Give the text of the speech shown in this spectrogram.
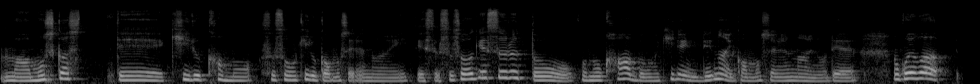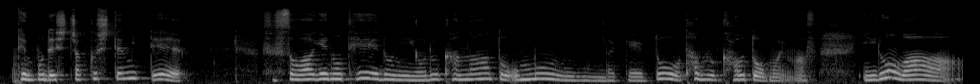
まあもしかして切るかも裾を切るかもしれないです。裾上げするとこのカーブが綺麗に出ないかもしれないのでこれは店舗で試着してみて裾上げの程度によるかなと思うんだけど多分買うと思います。色は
